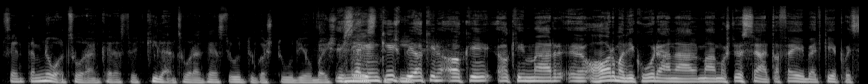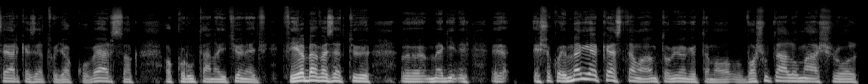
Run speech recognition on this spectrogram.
szerintem 8 órán keresztül, vagy 9 órán keresztül ültünk a stúdióba. És, És szegény kispi, aki, aki, aki már a harmadik óránál már most összeállt a fejébe egy kép, hogy szerkezet, hogy akkor verszak, akkor utána itt jön egy félbevezető, megint, és akkor én megérkeztem, nem tudom, megjöttem a vasútállomásról,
